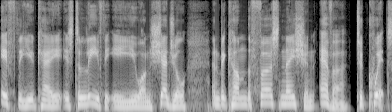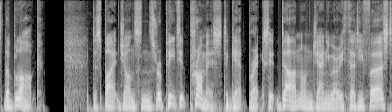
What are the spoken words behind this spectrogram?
if the UK is to leave the EU on schedule and become the first nation ever to quit the bloc. Despite Johnson's repeated promise to get Brexit done on January 31st,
